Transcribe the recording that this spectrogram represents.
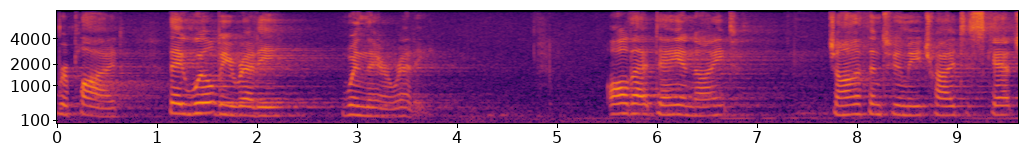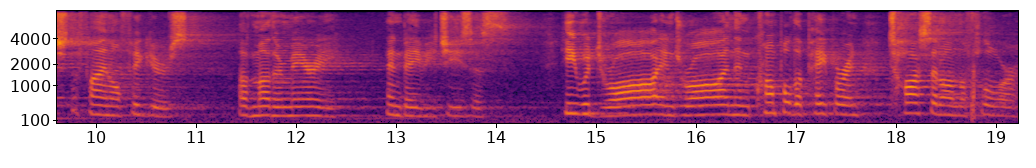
replied, they will be ready when they are ready. All that day and night, Jonathan Toomey tried to sketch the final figures of Mother Mary and baby Jesus. He would draw and draw and then crumple the paper and toss it on the floor.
